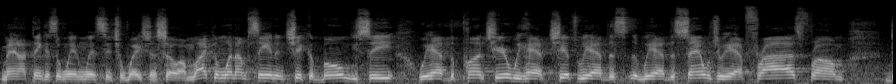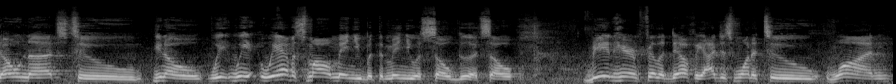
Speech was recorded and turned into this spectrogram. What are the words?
man, I think it's a win-win situation. So I'm liking what I'm seeing in Chick-A-Boom. You see, we have the punch here, we have chips, we have the we have the sandwich, we have fries from donuts to you know we, we, we have a small menu but the menu is so good so being here in Philadelphia, I just wanted to, one,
